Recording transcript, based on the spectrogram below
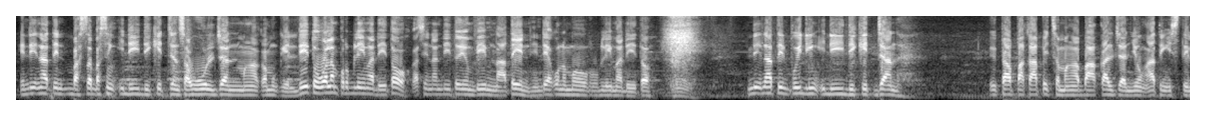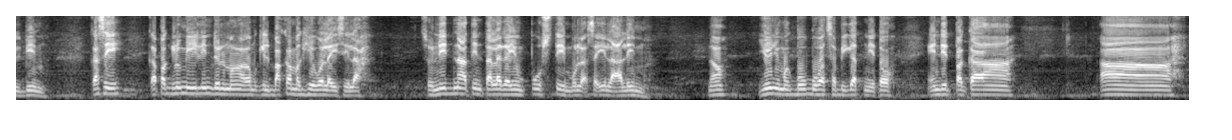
Hindi natin basta-basing ididikit dyan sa wall dyan mga kamukil. Dito walang problema dito kasi nandito yung beam natin. Hindi ako na may problema dito. Hindi natin pwedeng ididikit dyan. Ipapakapit sa mga bakal dyan yung ating steel beam. Kasi kapag lumilin doon mga kamukil baka maghiwalay sila. So need natin talaga yung poste mula sa ilalim. No? Yun yung magbubuhat sa bigat nito. And then pagka ah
